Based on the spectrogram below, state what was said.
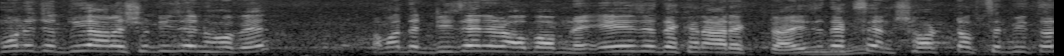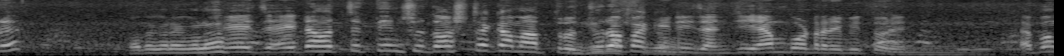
মনে হচ্ছে দুই আড়াইশো ডিজাইন হবে। আমাদের ডিজাইনের অভাব নেই। এই যে দেখেন আরেকটা এই যে দেখছেন? শর্ট টপসের ভিতরে কত করে এগুলো? এই যে এটা হচ্ছে তিনশো দশ টাকা মাত্র জোড়া পাখি ডিজাইন জি এমব্রয়ডারির ভিতরে। এবং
